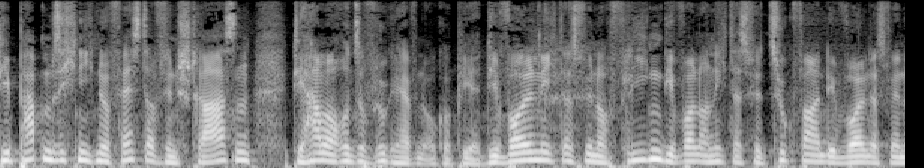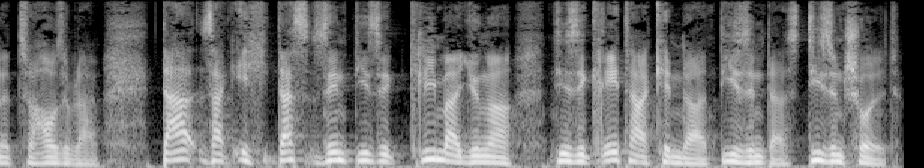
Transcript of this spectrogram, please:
Die pappen sich nicht nur fest auf den Straßen, die haben auch unsere Flughäfen okkupiert. Die wollen nicht, dass wir noch fliegen, die wollen auch nicht, dass wir Zug fahren, die wollen, dass wir zu Hause bleiben. Da sag ich, das sind diese Klimajünger, diese Greta-Kinder, die sind das, die sind schuld.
